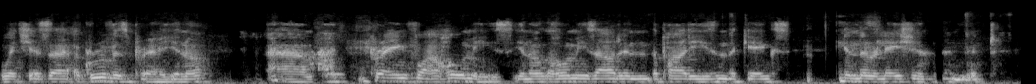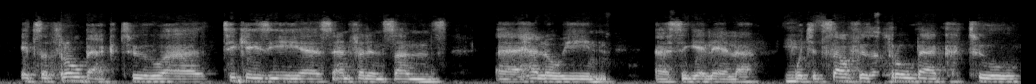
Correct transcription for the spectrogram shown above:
which is a, a groover's prayer, you know, um, praying for our homies, you know, the homies out in the parties and the gigs, in the relations, and it, it's a throwback to uh, TKZ, uh, Sanford and Sons, uh, Halloween, uh, Sigelela, Yes. which itself is a throwback to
